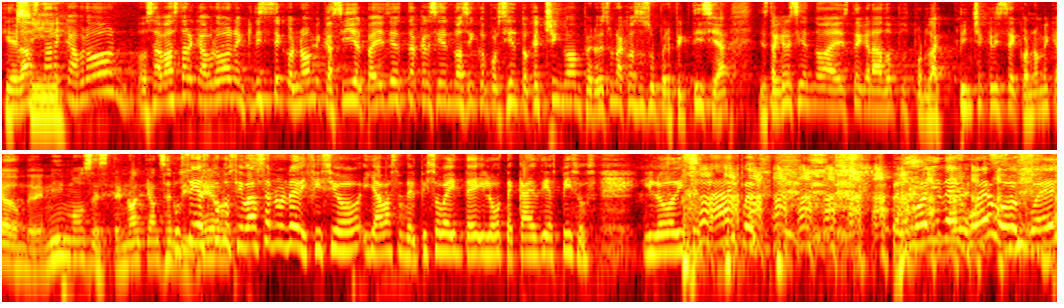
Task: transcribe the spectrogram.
Que va Sí. a estar cabrón. O sea, va a estar cabrón en crisis económica. Sí, el país ya está creciendo a 5%. Qué chingón, pero es una cosa súper ficticia. Y está creciendo a este grado, pues por la pinche crisis económica de donde venimos. Este, no alcanza el Pues sí, dinero. es como si vas en un edificio y ya vas en el piso 20 y luego te caes 10 pisos. Y luego dices, ay, pues, pero voy de huevos, güey,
